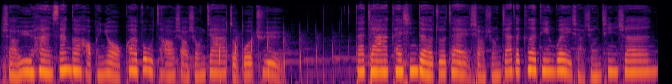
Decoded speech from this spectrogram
小玉和三个好朋友快步朝小熊家走过去。大家开心的坐在小熊家的客厅，为小熊庆生。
